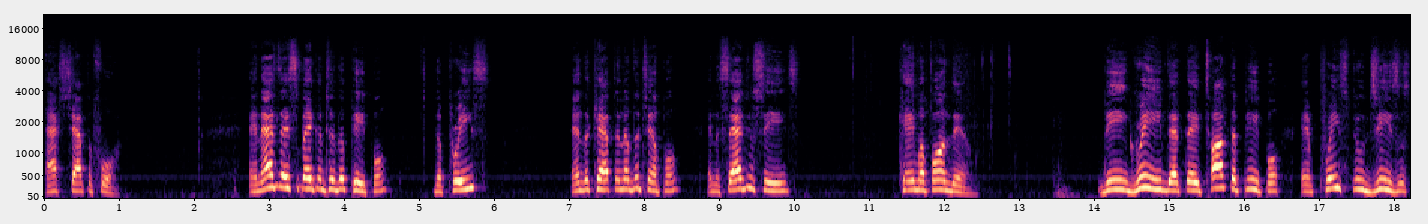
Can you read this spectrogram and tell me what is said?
Acts chapter 4. And as they spake unto the people, the priests and the captain of the temple and the Sadducees came upon them being grieved that they taught the people and preached through Jesus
